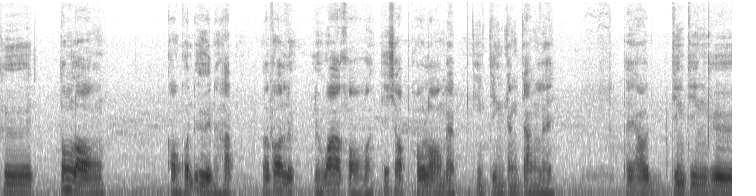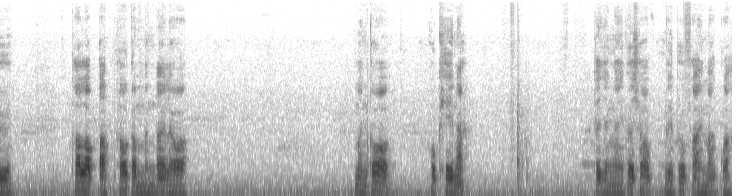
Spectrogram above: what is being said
คือต้องลองของคนอื่นนะครับ แล้วก็หรือหรือว่าขอที่ช็อปเขาลองแบบจริง ๆ จัง ๆ เลย แต่เอาจริง ๆ คือ ถ้าเราปรับเข้ากับมันได้แล้ว มันก็โอเคนะ แต่ยังไงก็ชอบ v a p o r f l y มากกว่า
